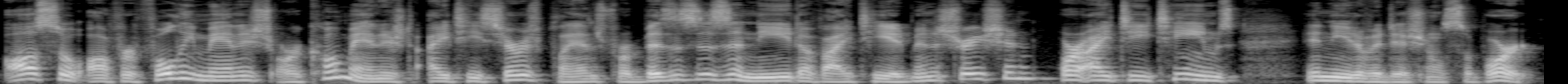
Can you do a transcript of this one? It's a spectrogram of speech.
also offer fully managed or co-managed IT service plans for businesses in need of IT administration or IT teams in need of additional support.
